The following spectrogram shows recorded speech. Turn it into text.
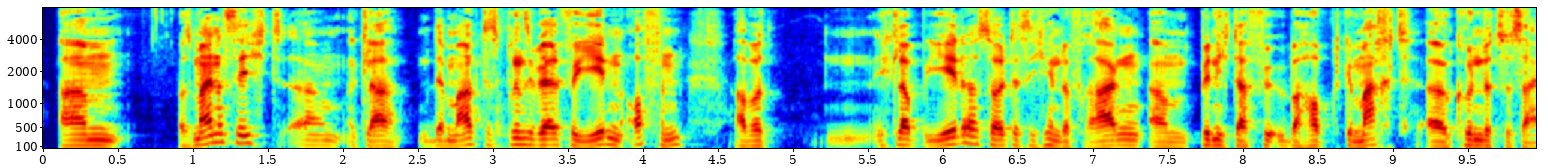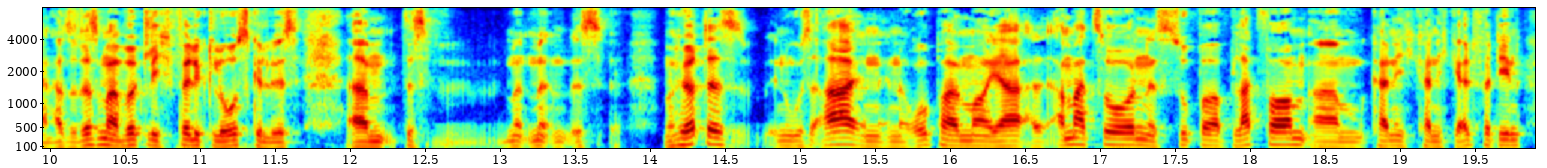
Ähm, aus meiner Sicht, ähm, klar, der Markt ist prinzipiell für jeden offen, aber ich glaube, jeder sollte sich hinterfragen, ähm, bin ich dafür überhaupt gemacht, äh, Gründer zu sein? Also das mal wirklich völlig losgelöst. Ähm, das, man, man, das, man hört das in den USA, in, in Europa immer, ja, Amazon ist super Plattform, ähm, kann ich kann ich Geld verdienen.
